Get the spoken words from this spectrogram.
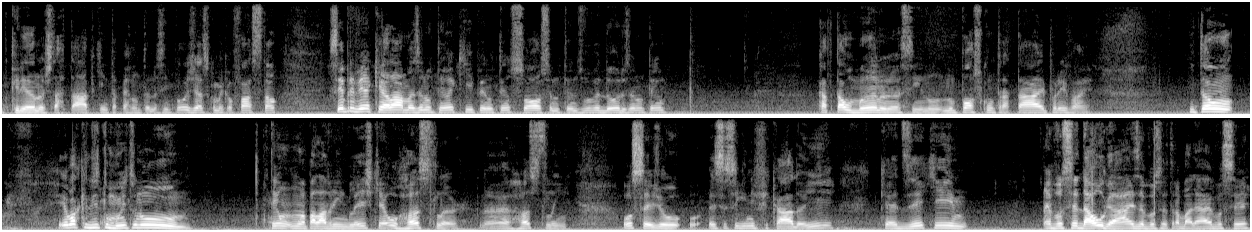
criando uma startup, quem está perguntando assim, pô, Jéssica, como é que eu faço e tal. Sempre vem aquela, ah, mas eu não tenho equipe, eu não tenho sócio, eu não tenho desenvolvedores, eu não tenho capital humano, né? Assim, não, não posso contratar e por aí vai. Então, eu acredito muito no. Tem uma palavra em inglês que é o hustler, né? Hustling. Ou seja, esse significado aí quer dizer que é você dar o gás, é você trabalhar, é você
